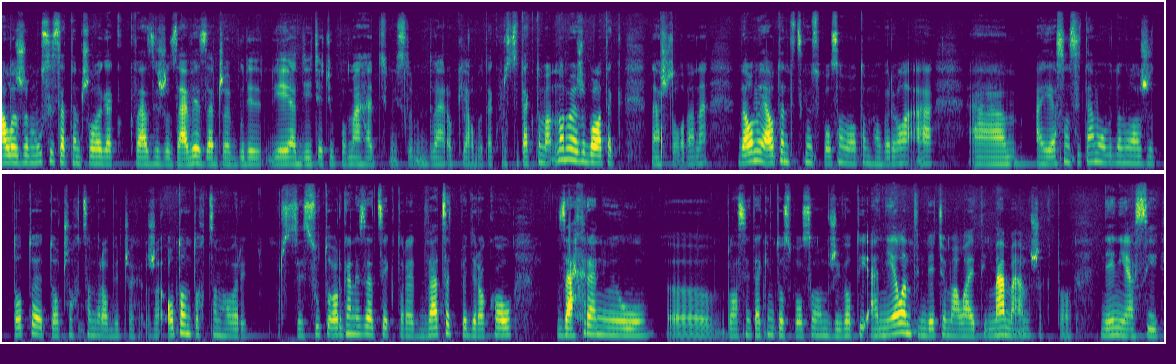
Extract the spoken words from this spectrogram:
ale že musí sa ten človek ako kvázi že zaviazať, že bude jej a dieťaťu pomáhať, myslím, dva roky alebo tak. Proste takto má, normálne, že bola tak naštelovaná. Veľmi autentickým spôsobom o tom hovorila a, a, a ja som si tam uvedomila, že toto je to, čo chcem robiť, že, že o tomto chcem hovoriť. Proste sú to organizácie, ktoré 25 rokov zachraňujú e, vlastne takýmto spôsobom životy. A nielen tým deťom, ale aj tým mamám, však to není asi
